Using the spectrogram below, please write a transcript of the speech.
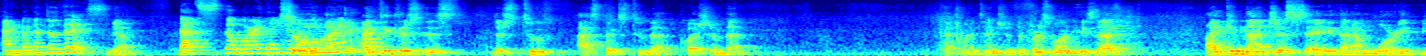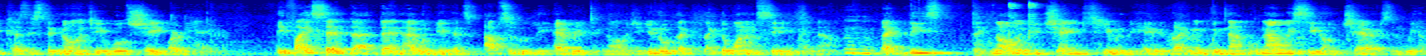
I'm gonna do this. Yeah. That's the word that you have So in I, mind. I or- think there's is there's two aspects to that question that catch my attention. The first one is that I cannot just say that I'm worried because this technology will shape our behavior. If I said that, then I would be against absolutely every technology. You know, like like the one I'm sitting right now. Mhm. Like these technology changed human behavior, right? I mean, we now, now we sit on chairs and we have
